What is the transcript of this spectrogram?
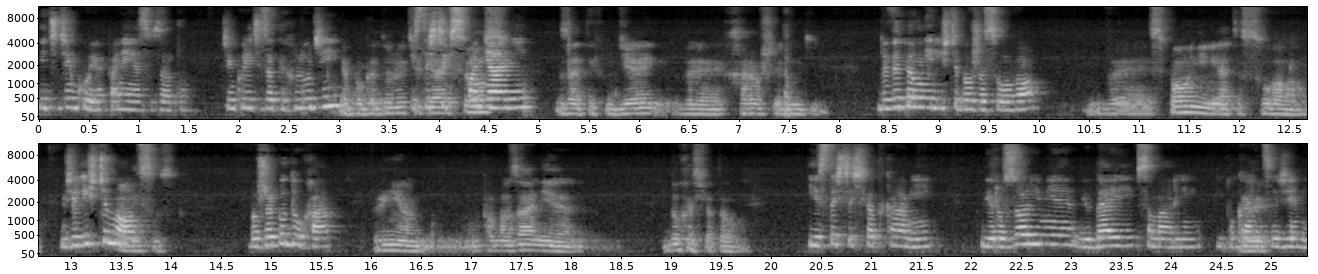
Ja Ci dziękuję, Panie Jezu, za to. Dziękuję Ci za tych ludzi. Я благодарю Тебя, Jesteście Иисус, wspaniali. за этих людей. Вы хорошие люди. Wy wypełniliście Boże Słowo. Вы исполнили это слово. Wzięliście moc Иисус Bożego Ducha принял помазание Духа Святого. i jesteście świadkami w Jerozolimie, w Judei, w Samarii i po krańce ziemi.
